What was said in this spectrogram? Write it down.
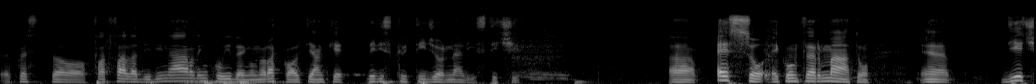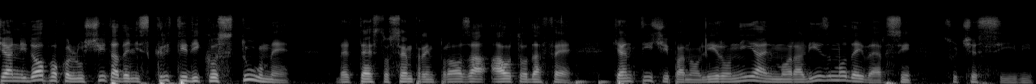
eh, questo farfalla di Dinard in cui vengono raccolti anche degli scritti giornalistici. Uh, esso è confermato eh, dieci anni dopo con l'uscita degli scritti di costume del testo sempre in prosa Auto da Fè, che anticipano l'ironia e il moralismo dei versi successivi.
